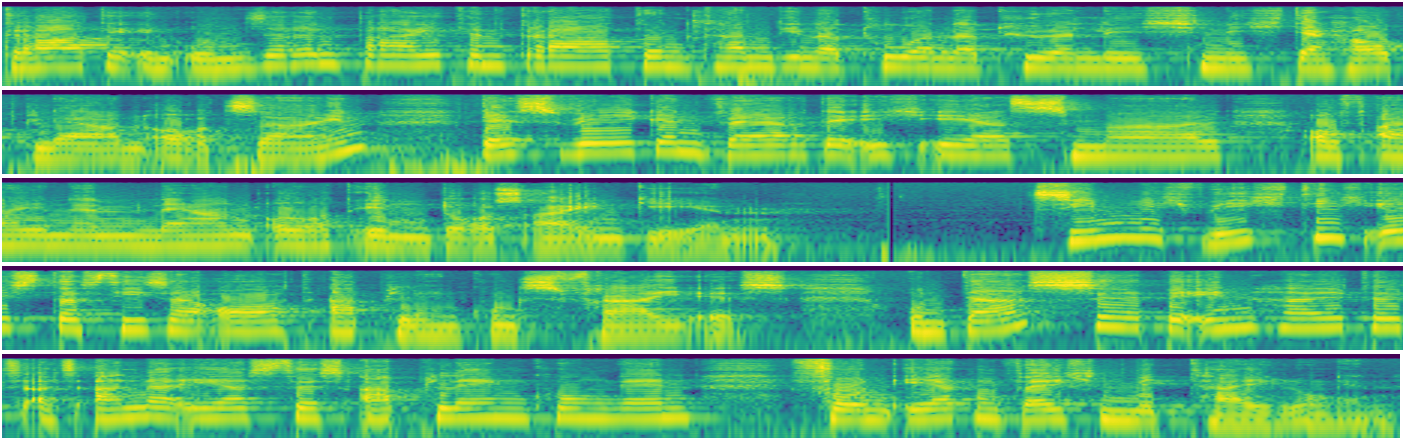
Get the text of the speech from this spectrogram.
Gerade in unseren Breitengraden kann die Natur natürlich nicht der Hauptlernort sein. Deswegen werde ich erstmal auf einen Lernort indoors eingehen. Ziemlich wichtig ist, dass dieser Ort ablenkungsfrei ist. Und das äh, beinhaltet als allererstes Ablenkungen von irgendwelchen Mitteilungen.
